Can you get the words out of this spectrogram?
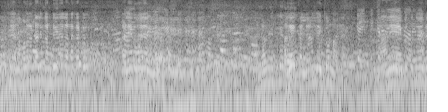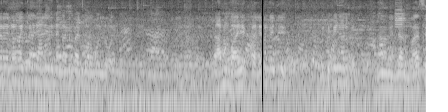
പക്ഷേ നമ്മൾ രണ്ടാലും കണ്ടു കഴിഞ്ഞാൽ എന്നെക്കാട്ട് കളിയത് പോലെ. അത് കല്യാണം കഴിച്ചോണ്ടാവുന്നെ ഞാൻ എൺപത്തൊന്ന് വയസ്സുവരെ കല്യാണം കഴിച്ചില്ലെങ്കിൽ ഞാൻ ഇതിനെക്കാട്ടും പൈപ്പ് കുറവുള്ള പോലെ. കാരണം ഭാര്യ കല്യാണം കഴിച്ച് കിട്ടിക്കഴിഞ്ഞാൽ വയസ്സിൽ വയസ്സ്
